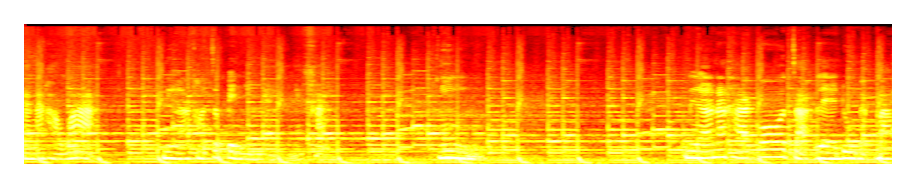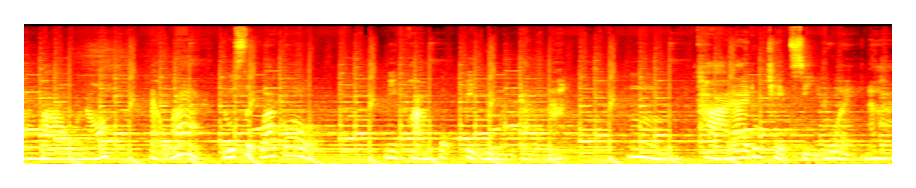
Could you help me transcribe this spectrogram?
กันนะคะว่า เนื้อเขาจะเป็นยังไงนะคะนี่เนื้อนะคะก็จะแลดูแบบบางเบาเนาะแต่ว่ารู้สึกว่าก็มีความปกปิดอยู่เหมือนกันนะ อืมทาได้ทุกเฉดสีด้วยนะคะ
